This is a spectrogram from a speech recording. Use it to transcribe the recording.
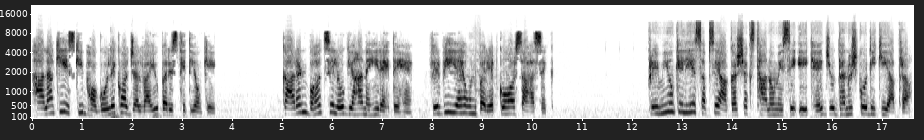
हालाँकि इसकी भौगोलिक और जलवायु परिस्थितियों के कारण बहुत से लोग यहाँ नहीं रहते हैं। फिर भी यह उन पर्यटकों और साहसिक प्रेमियों के लिए सबसे आकर्षक स्थानों में से एक है जो धनुषकोडी की यात्रा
